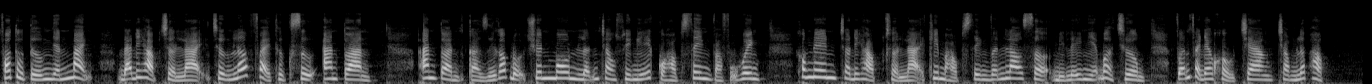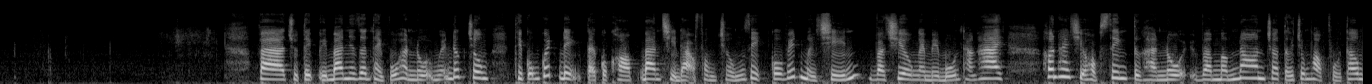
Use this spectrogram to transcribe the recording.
Phó Thủ tướng nhấn mạnh, đã đi học trở lại, trường lớp phải thực sự an toàn an toàn cả dưới góc độ chuyên môn lẫn trong suy nghĩ của học sinh và phụ huynh. Không nên cho đi học trở lại khi mà học sinh vẫn lo sợ bị lây nhiễm ở trường, vẫn phải đeo khẩu trang trong lớp học và Chủ tịch Ủy ban nhân dân thành phố Hà Nội Nguyễn Đức Trung thì cũng quyết định tại cuộc họp Ban chỉ đạo phòng chống dịch COVID-19 vào chiều ngày 14 tháng 2, hơn 2 triệu học sinh từ Hà Nội và mầm non cho tới trung học phổ thông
